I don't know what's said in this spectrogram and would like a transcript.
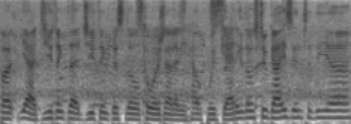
but yeah, do you think that? Do you think this little coercion had any help with getting those two guys into the uh,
